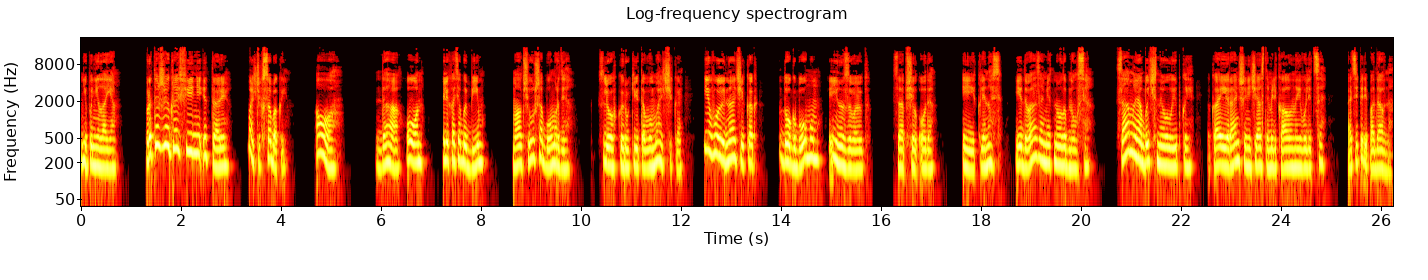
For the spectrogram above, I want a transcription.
Не поняла я. Протеже графини Этари, мальчик с собакой. О, да, он. Или хотя бы Бим. Молчу уж об оморде. С легкой руки того мальчика его иначе как догбомом и называют, сообщил Ода. И, клянусь, едва заметно улыбнулся. Самой обычной улыбкой, какая и раньше нечасто мелькала на его лице, а теперь и подавно.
